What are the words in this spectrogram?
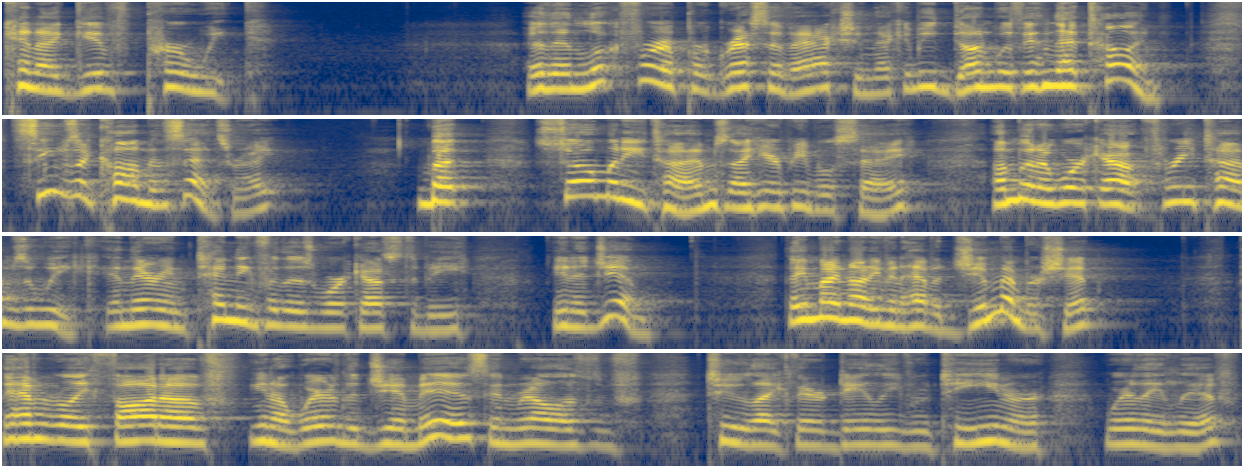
can I give per week? And then look for a progressive action that can be done within that time. Seems like common sense, right? But so many times I hear people say, I'm going to work out three times a week, and they're intending for those workouts to be in a gym. They might not even have a gym membership. They haven't really thought of, you know, where the gym is in relative to like their daily routine or where they live.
